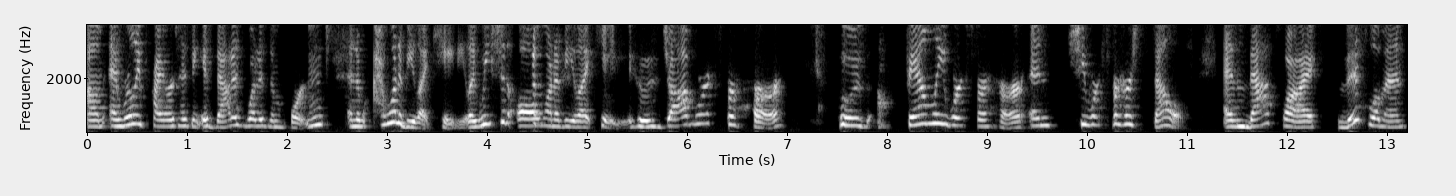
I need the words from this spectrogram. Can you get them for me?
Um, and really prioritizing if that is what is important. And I want to be like Katie. Like, we should all want to be like Katie, whose job works for her, whose family works for her, and she works for herself. And that's why this woman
